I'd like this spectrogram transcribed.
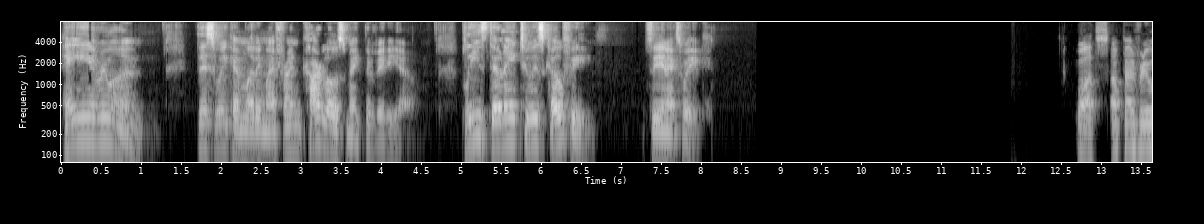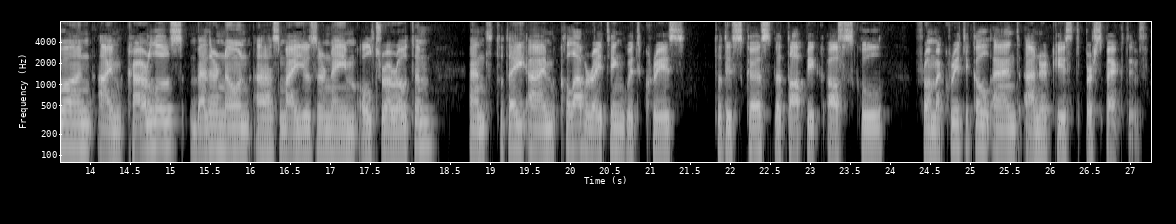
Hey everyone! This week I'm letting my friend Carlos make the video. Please donate to his Ko-fi. See you next week. What's up everyone, I'm Carlos, better known as my username UltraRotem, and today I'm collaborating with Chris to discuss the topic of school from a critical and anarchist perspective.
